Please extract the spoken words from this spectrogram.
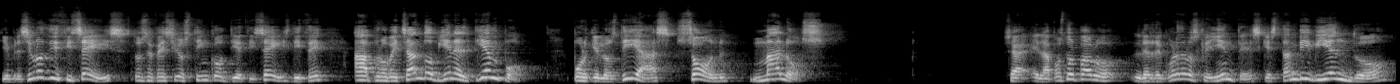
Y en versículo 16, entonces Efesios 5:16 dice, aprovechando bien el tiempo porque los días son malos. O sea, el apóstol Pablo le recuerda a los creyentes que están viviendo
